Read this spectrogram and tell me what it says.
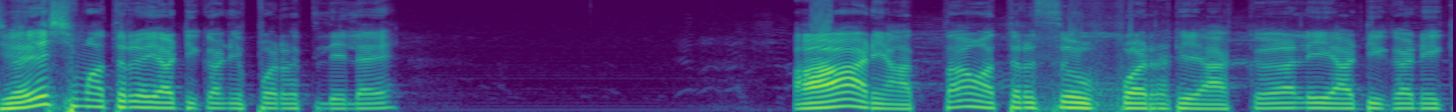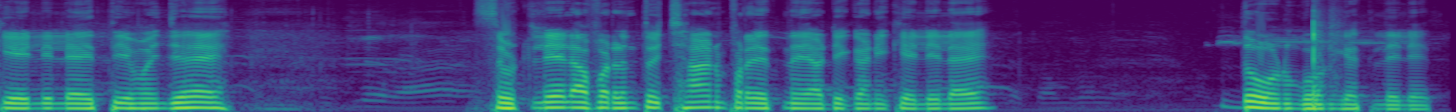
जयेश मात्र या ठिकाणी परतलेला आहे. आणि आता मात्र सुपर अकल या ठिकाणी केलेले आहे. ते म्हणजे सुटलेला परंतु छान प्रयत्न या ठिकाणी केलेला आहे. दोन गुण घेतलेले आहेत.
